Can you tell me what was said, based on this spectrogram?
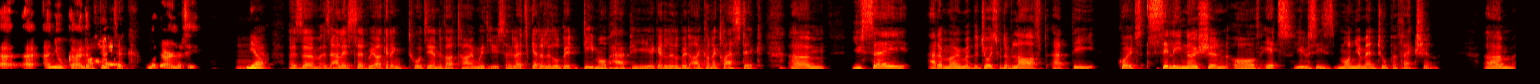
a, a new kind of authentic modernity. Mm. Yeah. As um, as Alice said, we are getting towards the end of our time with you, so let's get a little bit demob happy, get a little bit iconoclastic. Um, you say at a moment that Joyce would have laughed at the quote silly notion of its Ulysses monumental perfection. Um,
